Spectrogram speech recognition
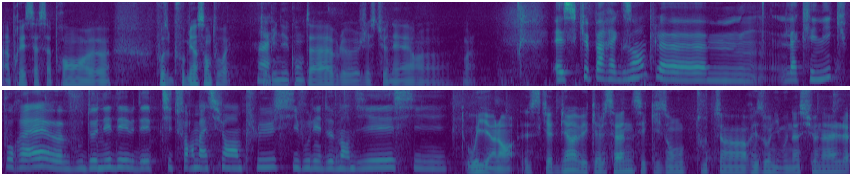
après, ça s'apprend faut, faut bien s'entourer. Cabinet comptable, gestionnaire, euh, voilà. Est-ce que par exemple, euh, la clinique pourrait euh, vous donner des, petites formations en plus si vous les demandiez si... Oui, alors ce qu'il y a de bien avec Elsan, c'est qu'ils ont tout un réseau au niveau national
